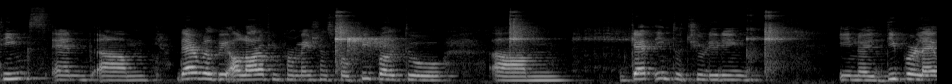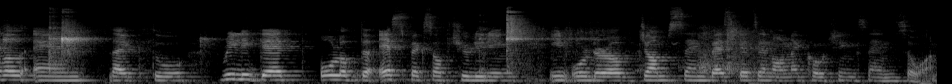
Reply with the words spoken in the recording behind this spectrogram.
things and um, there will be a lot of information for people to um, get into cheerleading in a deeper level and like to really get all of the aspects of cheerleading in order of jumps and baskets and online coachings and so on.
